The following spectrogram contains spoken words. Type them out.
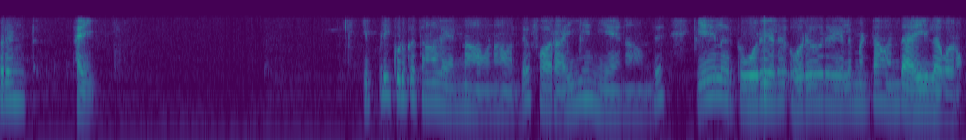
பிரிண்ட் ஐ இப்படி கொடுக்கறதுனால என்ன ஆகும்னா வந்து ஃபார் ஐ ஏனா வந்து ஏல இருக்க ஒரு எல ஒரு ஒரு எலிமெண்ட்டாக வந்து ஐல வரும்.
